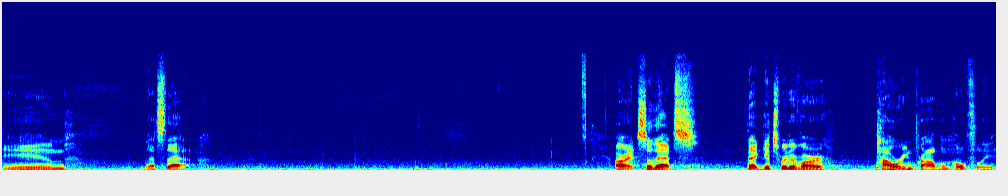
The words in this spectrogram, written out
And that's that. All right, so that's, that gets rid of our powering problem, hopefully.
